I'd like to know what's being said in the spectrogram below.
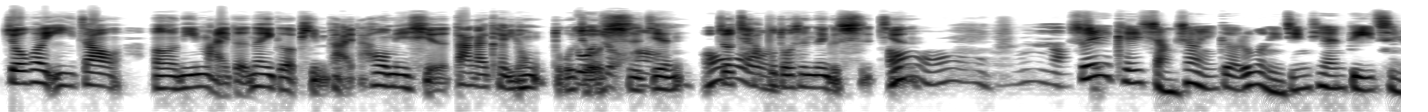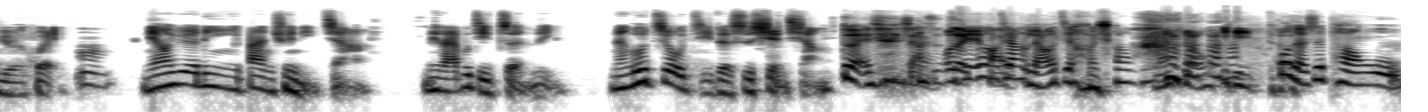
就会依照呃你买的那个品牌，它后面写的大概可以用多久时间，哦。就差不多是那个时间。哦，所以可以想象一个，如果你今天第一次约会，嗯，你要约另一半去你家，你来不及整理，能够救急的是线香。对，像是我觉得用这样了解好像蛮容易的，或者是喷雾，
